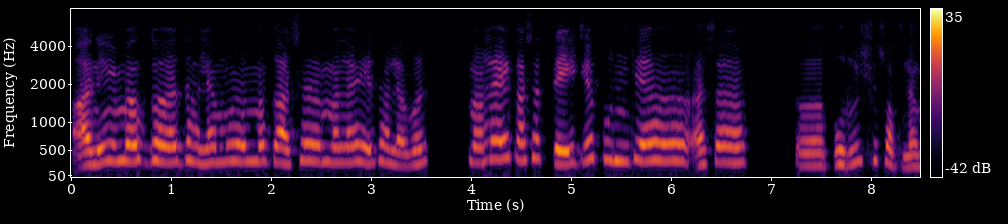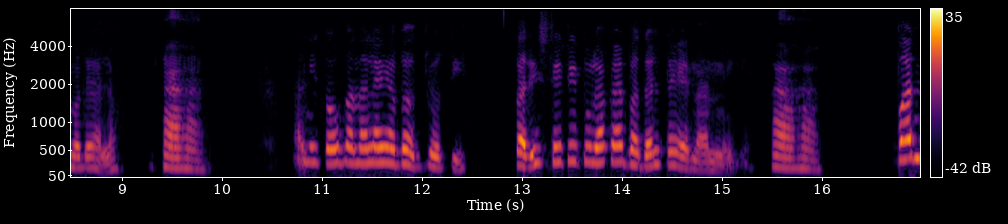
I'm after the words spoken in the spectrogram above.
आणि मग झाल्यामुळे मग असं मला हे झाल्यावर मला एक असा तेजपुंज असा पुरुष स्वप्नामध्ये आला. हा हा. आणि तो म्हणाला हे बघ ज्योती परिस्थिती तुला काय बदलता येणार नाहीये. हा हा. पण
